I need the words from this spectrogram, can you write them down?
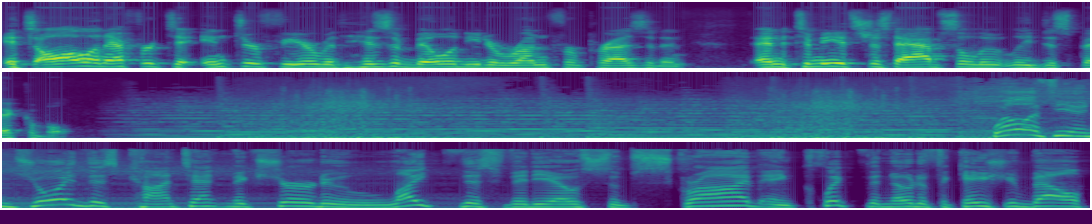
It's all an effort to interfere with his ability to run for president. And to me, it's just absolutely despicable. Well, if you enjoyed this content, make sure to like this video, subscribe, and click the notification bell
